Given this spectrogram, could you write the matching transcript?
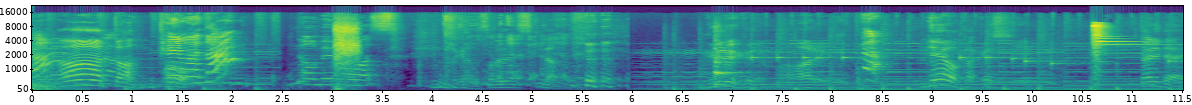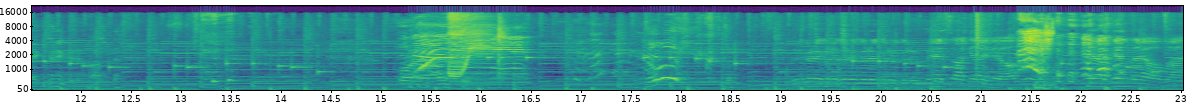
なーたんと。えまた舐めますだからそれで好きなの。ぐるぐる回る目を隠し二人でぐるぐる回ったほらどういうこと？ぐるぐるぐるぐるぐるぐるぐる目開けないでよ。目開けんなよお前。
